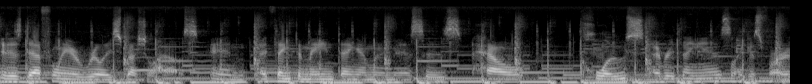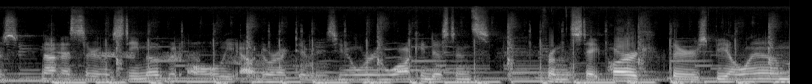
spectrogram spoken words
It is definitely a really special house, and I think the main thing I'm going to miss is how close everything is. Like as far as not necessarily steamboat, but all the outdoor activities. You know, we're in walking distance from the state park. There's BLM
